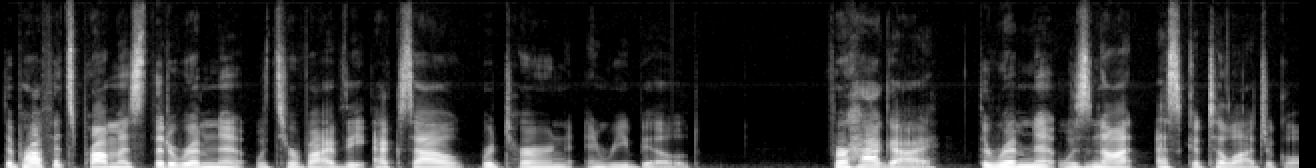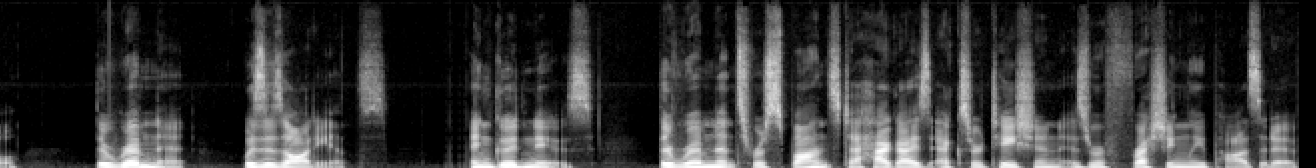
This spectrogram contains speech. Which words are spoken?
The prophets promised that a remnant would survive the exile, return, and rebuild. For Haggai, the remnant was not eschatological. The remnant was his audience. And good news the remnant's response to Haggai's exhortation is refreshingly positive.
